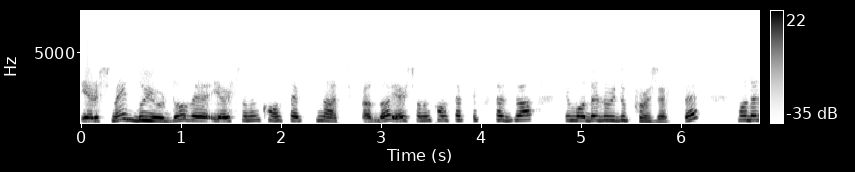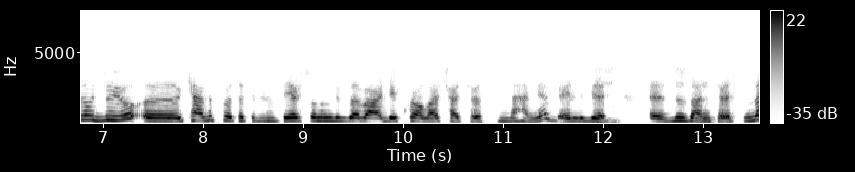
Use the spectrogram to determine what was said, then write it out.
yarışmayı duyurdu ve yarışmanın konseptini açıkladı. Yarışmanın konsepti kısaca bir model uydu projesi. Model uyduyu e, kendi prototipimizde yarışmanın bize verdiği kurallar çerçevesinde hani belli bir e, düzen içerisinde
